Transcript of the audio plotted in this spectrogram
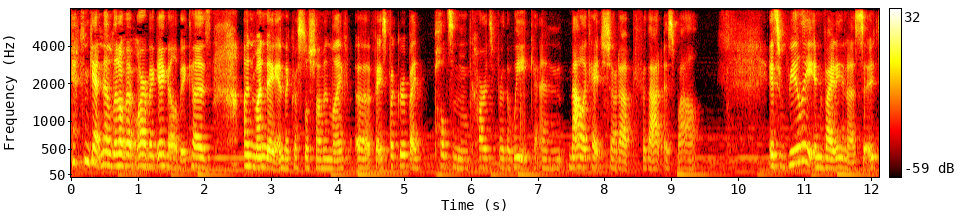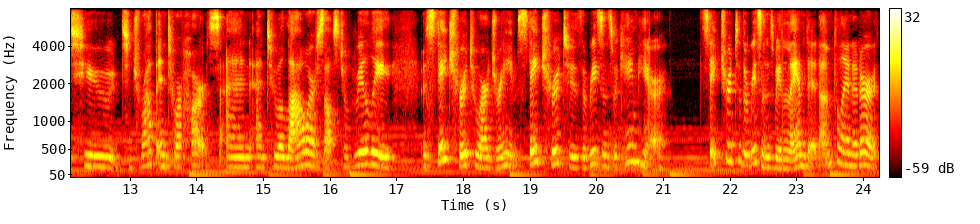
I'm getting a little bit more of a giggle because on Monday in the Crystal Shaman Life uh, Facebook group, I pulled some cards for the week, and Malachite showed up for that as well. It's really inviting us to to drop into our hearts and and to allow ourselves to really stay true to our dreams, stay true to the reasons we came here, stay true to the reasons we landed on planet Earth.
